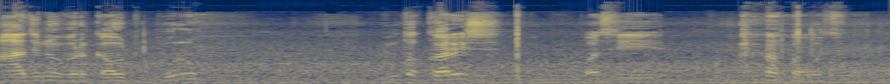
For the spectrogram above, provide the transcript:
આજનું વર્કઆઉટ પૂરું. એમ તો કરીશ. પછી ઓછું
